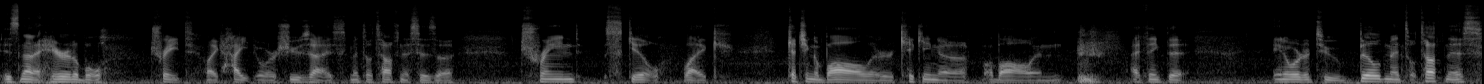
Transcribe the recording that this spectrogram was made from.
is not a heritable trait like height or shoe size. Mental toughness is a trained skill like catching a ball or kicking a, a ball. And I think that in order to build mental toughness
